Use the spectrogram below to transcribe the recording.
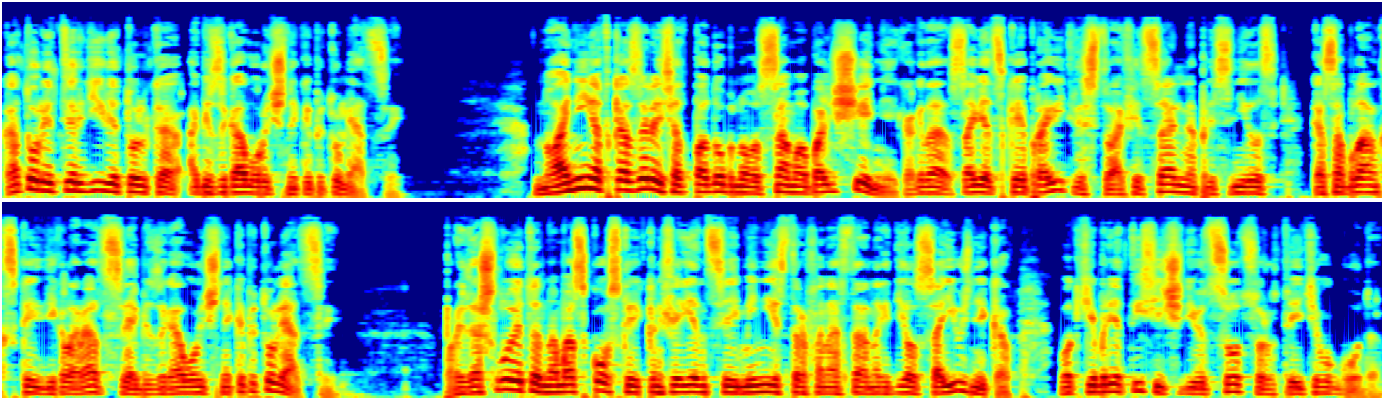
которые твердили только о безоговорочной капитуляции. Но они отказались от подобного самообольщения, когда советское правительство официально присоединилось к Касабланкской декларации о безоговорочной капитуляции. Произошло это на Московской конференции министров иностранных дел союзников в октябре 1943 года.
